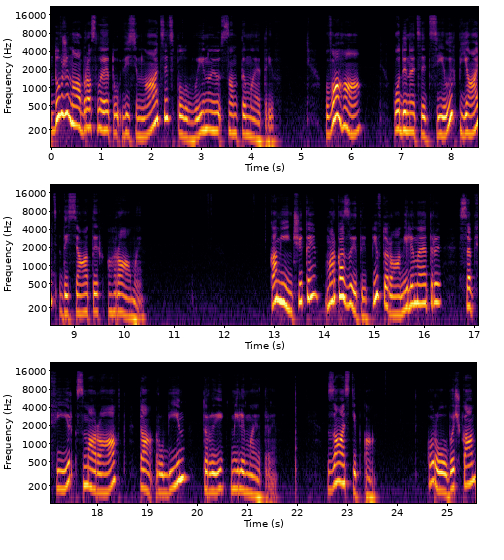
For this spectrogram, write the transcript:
Довжина браслету 18,5 см. Вага 11,5 грами. Камінчики, марказити 1,5 мм, сапфір, смарагд та рубін 3 мм. Застіпка, коробочка.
